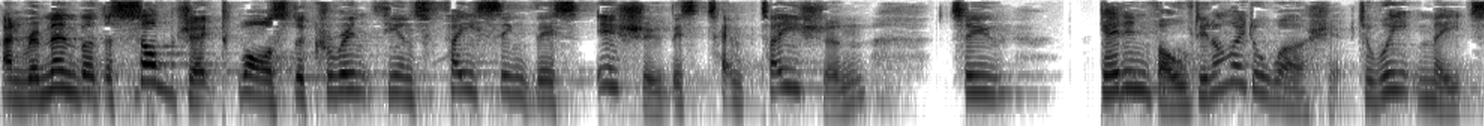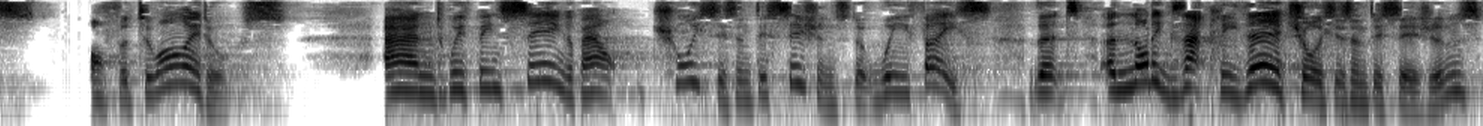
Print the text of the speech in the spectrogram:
And remember the subject was the Corinthians facing this issue, this temptation to get involved in idol worship, to eat meats offered to idols. And we've been seeing about choices and decisions that we face that are not exactly their choices and decisions,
